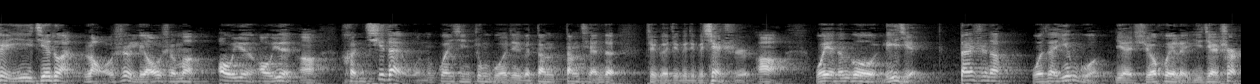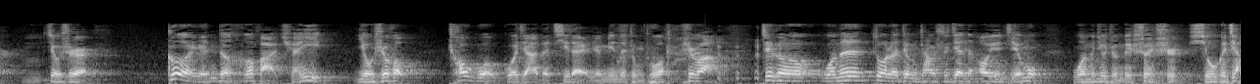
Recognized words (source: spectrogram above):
这一阶段老是聊什么奥运奥运啊，很期待我们关心中国这个当当前的这个这个这个现实啊，我也能够理解。但是呢，我在英国也学会了一件事儿，就是个人的合法权益有时候超过国家的期待、人民的重托，是吧？这个我们做了这么长时间的奥运节目，我们就准备顺势休个假，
